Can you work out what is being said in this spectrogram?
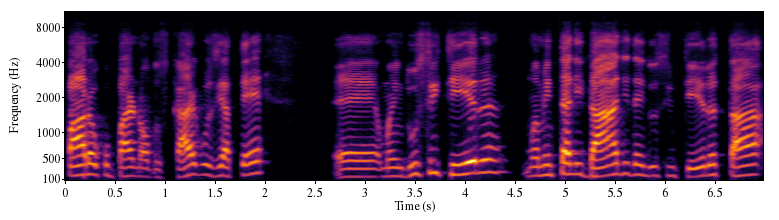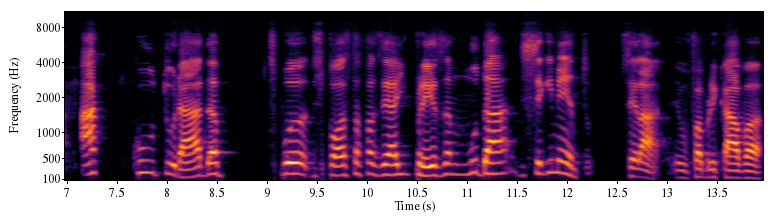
para ocupar novos cargos e até eh, uma indústria inteira, uma mentalidade da indústria inteira está aculturada dispo- disposta a fazer a empresa mudar de segmento. Sei lá, eu fabricava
